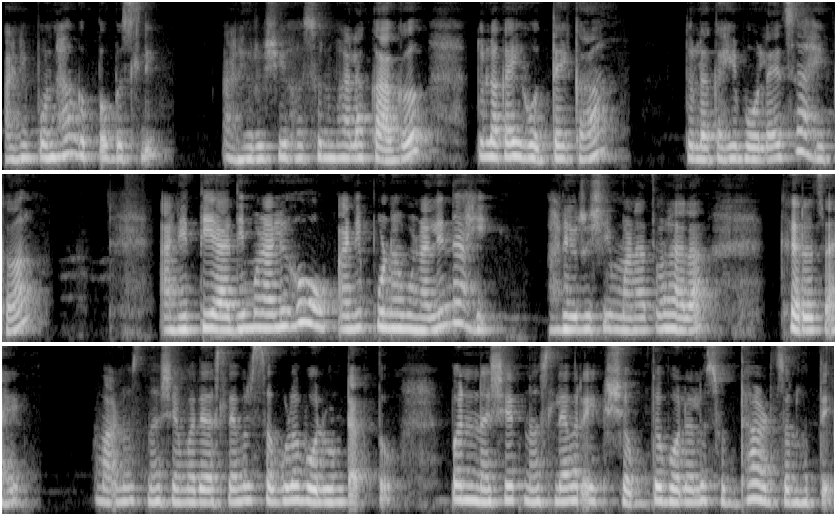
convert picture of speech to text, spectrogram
आणि पुन्हा गप्प बसली. आणि ऋषी हसून म्हणाला का गं तुला काही होत आहे का? तुला काही बोलायचं आहे का? आणि ती आधी म्हणाली हो आणि पुन्हा म्हणाली नाही. आणि ऋषी मनात म्हणाला खरंच आहे. माणूस नशेमध्ये असल्यावर सगळं बोलून टाकतो पण नशेत नसल्यावर एक शब्द बोलायला सुद्धा अडचण होते.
